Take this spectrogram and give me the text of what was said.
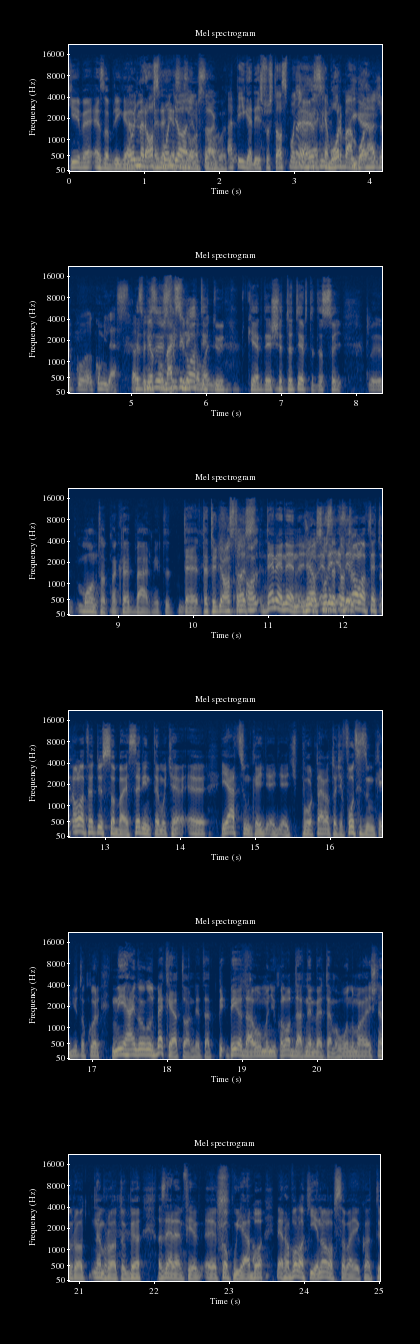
éve ez a brigád. hogy mert azt mondja, az országot. Hát igen, és most azt mondja, hogy nekem Orbán igen. Balázs, akkor, akkor mi lesz? Tehát, ez hogy akkor attitűd kérdése, tehát érted azt, hogy mondhatnak rád bármit. De, tehát, hogy azt, az, de ne, ne, ne, az, ez, ez egy alapvető, alapvető szabály. Szerintem, hogyha játszunk egy, egy, egy sportágat, hogyha focizunk együtt, akkor néhány dolgot be kell tartani. Tehát például mondjuk a labdát nem vettem a hónommal, és nem, nem rohadtok be az ellenfél kapujába, mert ha valaki ilyen alapszabályokat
